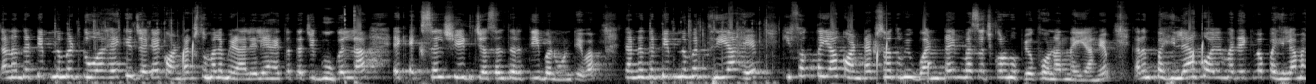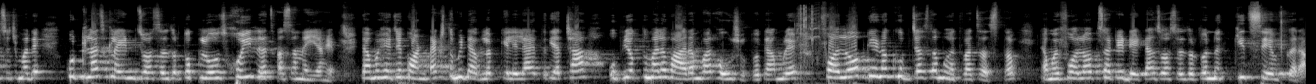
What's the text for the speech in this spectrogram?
त्यानंतर टिप नंबर टू आहे की जे काही कॉन्टॅक्ट तुम्हाला मिळालेले आहेत तर त्याची गुगलला एक एक्सेल शीट जी असेल तर ती बनवून ठेवा. त्यानंतर टिप नंबर थ्री आहे की फक्त या कॉन्टॅक्टना तुम्ही वन टाइम मेसेज करून उपयोग होणार नाही आहे. कारण पहिल्या कॉलमध्ये किंवा पहिल्या मेसेजमध्ये कुठलाच क्लायंट जो असेल तर तो क्लोज होईलच असं नाही आहे. त्यामुळे हे जे कॉन्टॅक्ट तुम्ही डेव्हलप केलेले आहेत तर याचा उपयोग तुम्हाला वारंवार होऊ शकतो. त्यामुळे फॉलो फॉलोअप घेणं खूप जास्त महत्वाचं असतं. त्यामुळे फॉलोअपसाठी डेटा जो असेल तर तो नक्कीच सेव्ह करा.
